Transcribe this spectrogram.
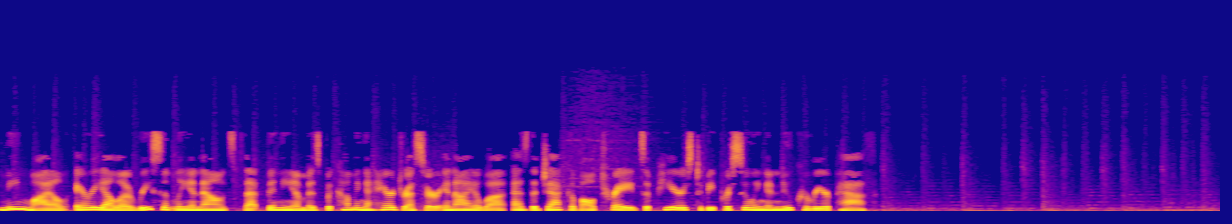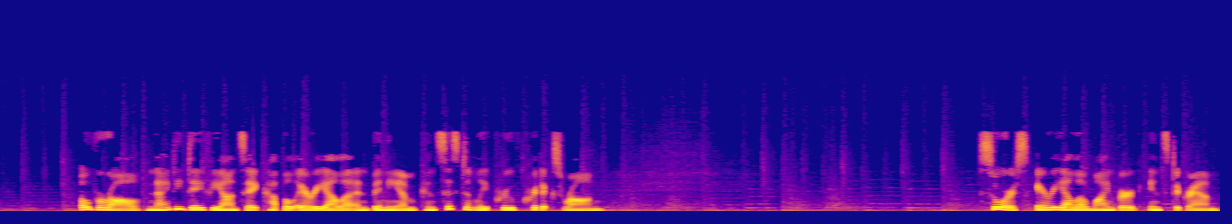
Meanwhile, Ariela recently announced that Biniyam is becoming a hairdresser in Iowa, as the jack of all trades appears to be pursuing a new career path. Overall, 90 Day Fiancé couple Ariela and Biniyam consistently prove critics wrong. Source, Ariela Weinberg, Instagram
